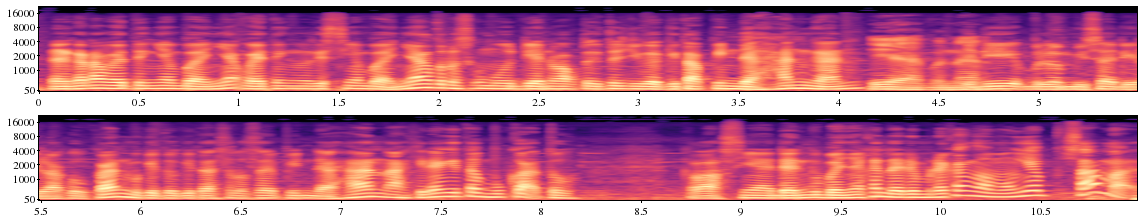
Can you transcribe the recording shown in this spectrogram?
dan karena waitingnya banyak waiting listnya banyak terus kemudian waktu itu juga kita pindahan kan Iya benar. jadi belum bisa dilakukan begitu kita selesai pindahan akhirnya kita buka tuh kelasnya dan kebanyakan dari mereka ngomongnya sama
